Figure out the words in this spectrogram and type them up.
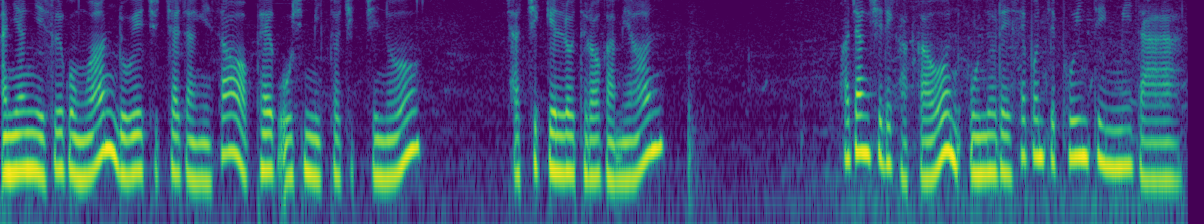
안양예술공원 노예 주차장에서 150m 직진 후 자칫길로 들어가면 화장실이 가까운 오늘의 세 번째 포인트입니다.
